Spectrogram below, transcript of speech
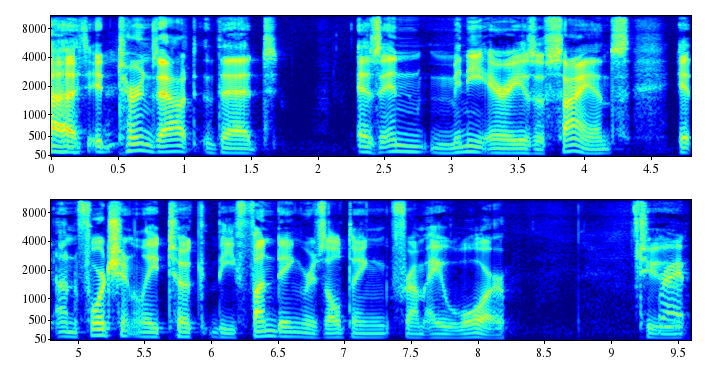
uh, it turns out that as in many areas of science, it unfortunately took the funding resulting from a war to right.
